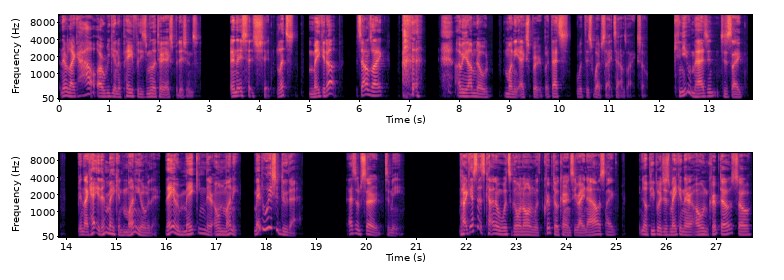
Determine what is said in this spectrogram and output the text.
And they were like, How are we going to pay for these military expeditions? And they said, Shit, let's make it up. It sounds like, I mean, I'm no money expert, but that's what this website sounds like. So can you imagine just like being like, Hey, they're making money over there? They are making their own money. Maybe we should do that. That's absurd to me. But I guess that's kind of what's going on with cryptocurrency right now. It's like, you know, people are just making their own cryptos. So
